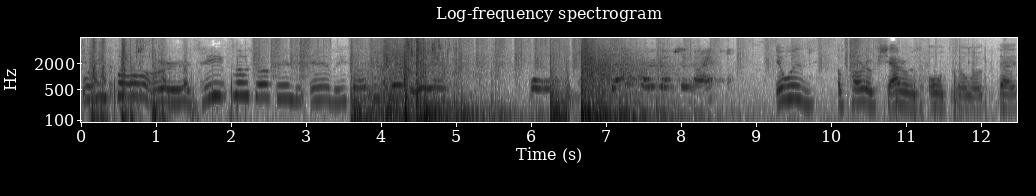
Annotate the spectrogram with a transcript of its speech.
When he farts, he floats up in the air because he's dead. Well, that part of episode 9? It was a part of Shadow's old solo that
